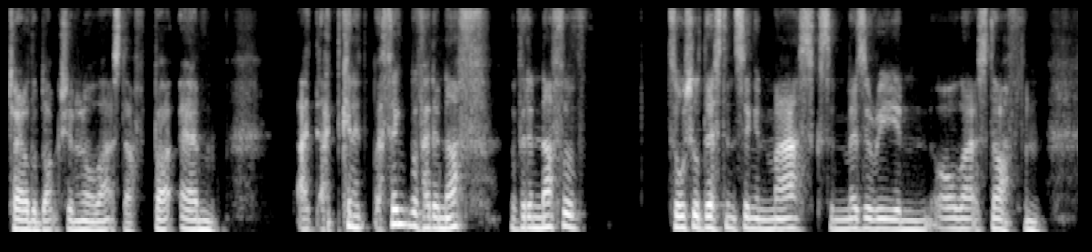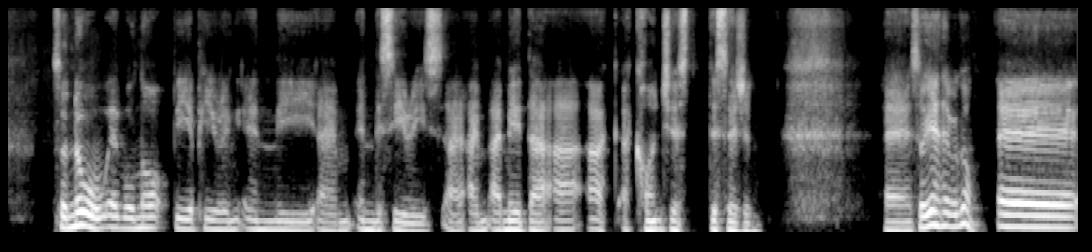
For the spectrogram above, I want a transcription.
child abduction and all that stuff. But um, I, I kind of I think we've had enough. We've had enough of social distancing and masks and misery and all that stuff. And so, no, it will not be appearing in the um, in the series. I, I, I made that a, a, a conscious decision. Uh, so yeah, there we go. Uh,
